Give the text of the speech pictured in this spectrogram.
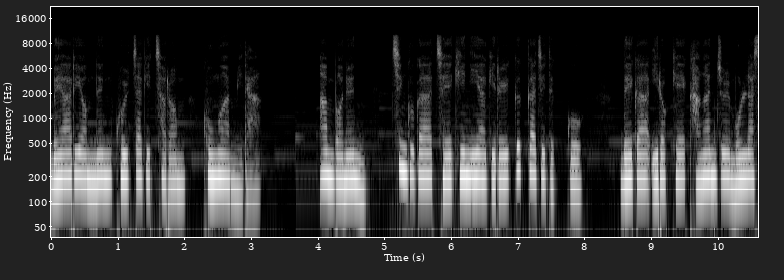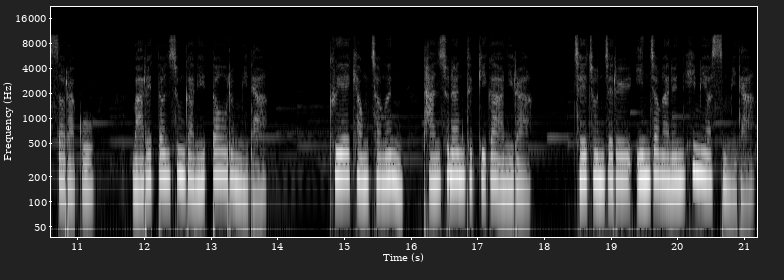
메아리 없는 골짜기처럼 공허합니다. 한 번은 친구가 제 긴 이야기를 끝까지 듣고 내가 이렇게 강한 줄 몰랐어 라고 말했던 순간이 떠오릅니다. 그의 경청은 단순한 듣기가 아니라 제 존재를 인정하는 힘이었습니다.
